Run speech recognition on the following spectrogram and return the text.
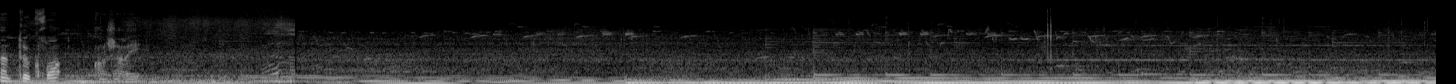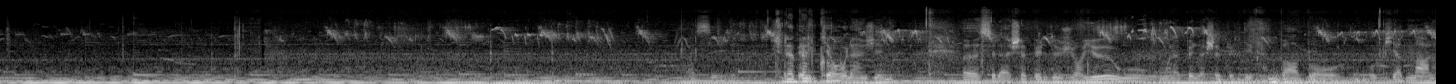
Sainte-Croix en Jarret. C'est Tu l'appelles carolingienne. Euh, c'est la chapelle de Jurieux ou on l'appelle la chapelle des fous par rapport au, aux pierres de Marlin.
